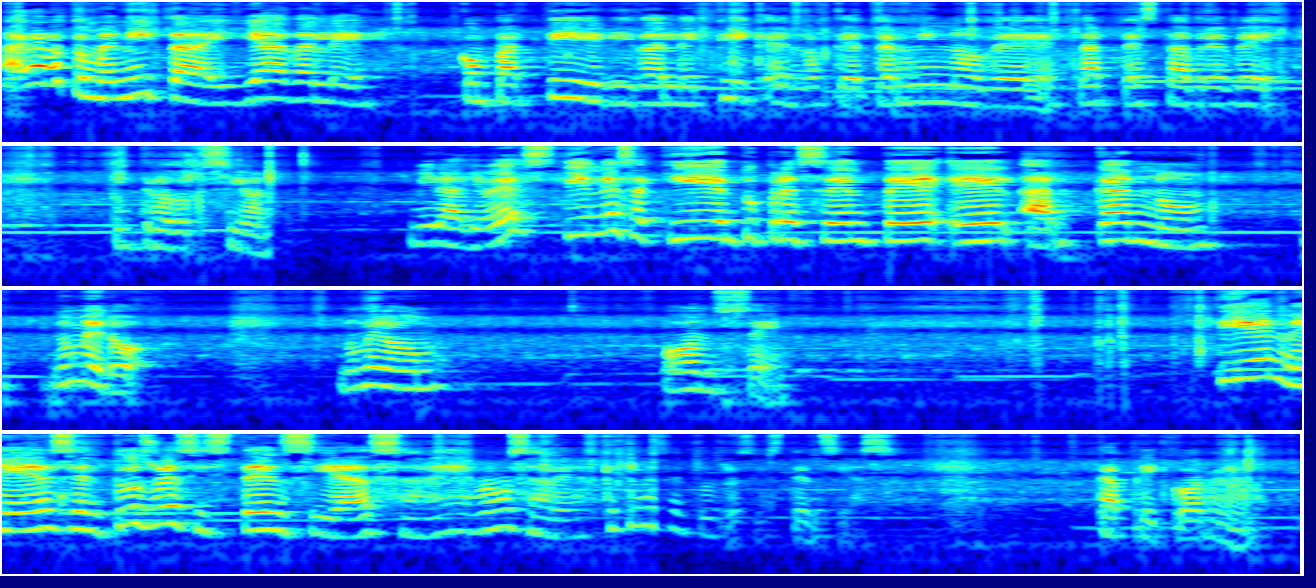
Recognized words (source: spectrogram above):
agarra tu manita y ya dale compartir y dale clic en lo que termino de darte esta breve introducción. Mira, ya ves, tienes aquí en tu presente el arcano número, número 11. Tienes en tus resistencias, a ver, vamos a ver, ¿qué tienes en tus resistencias? Capricornio.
